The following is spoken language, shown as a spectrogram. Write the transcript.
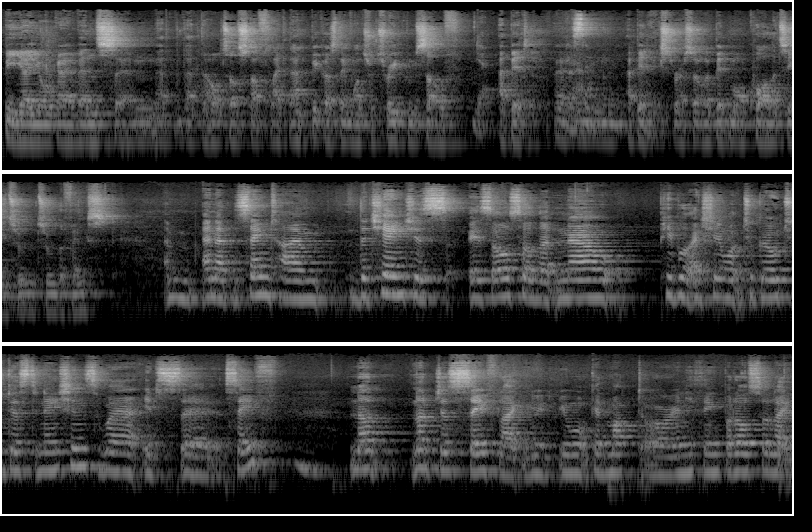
beer yoga events um, at, at the hotel stuff like that because they want to treat themselves Yeah. a bit, um, Exactly. a bit extra, so a bit more quality to, to the things. Um, and at the same time, the change is, is also that now people actually want to go to destinations where it's uh, safe. Not not just safe like you, you won't get mocked or anything, but also like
